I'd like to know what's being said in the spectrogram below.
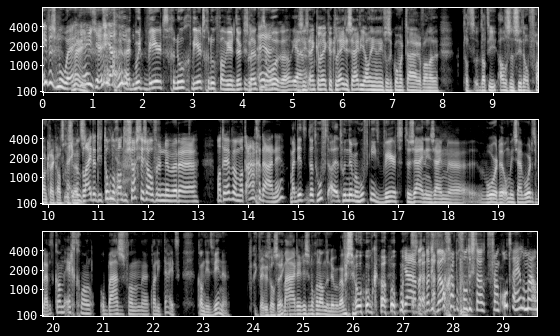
levensmoe, hè? Nee. Jeetje. Ja. Het moet weird genoeg, weird genoeg van Weird Duck. is leuk om te horen. Ja. Precies, enkele weken geleden zei hij al in een van zijn commentaren van, eh, dat, dat hij alles in zinnen op Frankrijk had Nou, gezet. ik ben blij dat hij toch nog enthousiast is over een nummer. eh, want we hebben hem wat aangedaan, hè? Maar dit, dat hoeft, het nummer hoeft niet weird te zijn in zijn eh, woorden, om in zijn woorden te blijven. Het kan echt gewoon op basis van eh, kwaliteit, kan dit winnen. Ik weet het wel zeker. Maar er is nog een ander nummer waar we zo op komen. Ja, wat, wat ik wel grappig vond is dat Frank Otte helemaal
